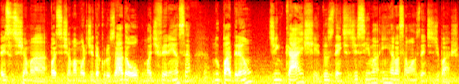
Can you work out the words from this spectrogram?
Isso se chama, pode se chamar mordida cruzada ou uma diferença no padrão de encaixe dos dentes de cima em relação aos dentes de baixo.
